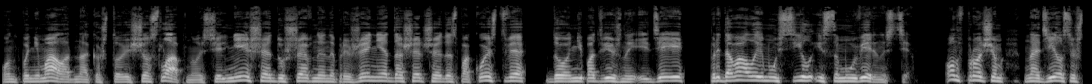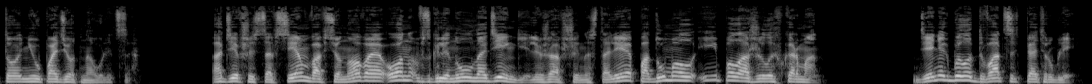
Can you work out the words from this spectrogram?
Он понимал, однако, что еще слаб, но сильнейшее душевное напряжение, дошедшее до спокойствия, до неподвижной идеи, придавало ему сил и самоуверенности. Он, впрочем, надеялся, что не упадет на улице. Одевшись совсем во все новое, он взглянул на деньги, лежавшие на столе, подумал и положил их в карман. Денег было 25 рублей.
